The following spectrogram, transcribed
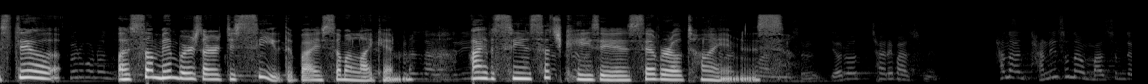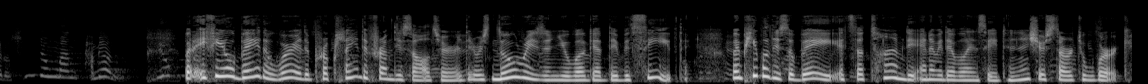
Still, uh, some members are deceived by someone like him. I have seen such cases several times. But if you obey the word proclaimed from this altar, there is no reason you will get deceived. When people disobey, it's the time the enemy devil and Satan should start to work.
